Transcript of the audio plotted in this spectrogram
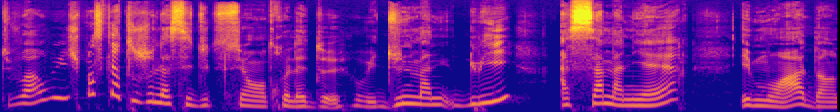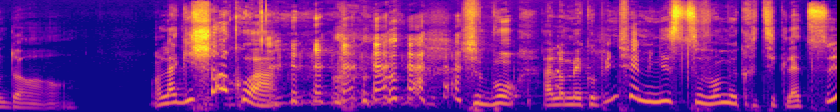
Tu vois, oui, je pense qu'il y a toujours la séduction entre les deux. Oui, d'une manière, lui, à sa manière, et moi, dans, dans, en la guichant, quoi. je, bon, alors mes copines féministes souvent me critiquent là-dessus.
